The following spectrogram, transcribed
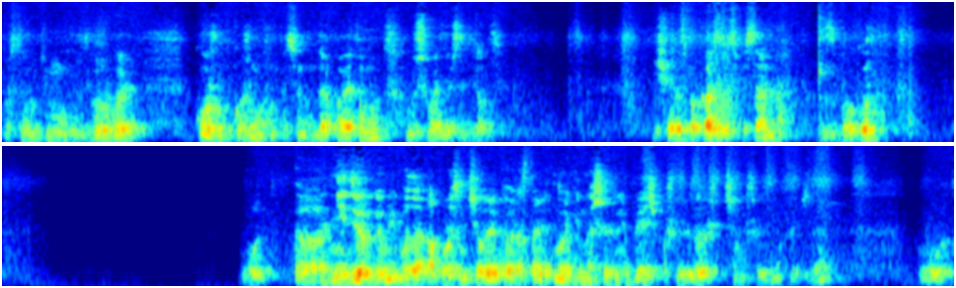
просто руки могут быть грубые, кожу, кожу можем потянуть, да? Поэтому вот лучше в одежде делать. Еще раз показываю специально сбоку. Вот. Э, Не дергаем никуда, а просим человека расставить ноги на ширине плеч, пошире даже, чем ширина плеч, да? Вот.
